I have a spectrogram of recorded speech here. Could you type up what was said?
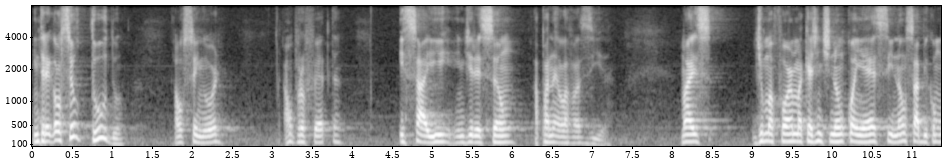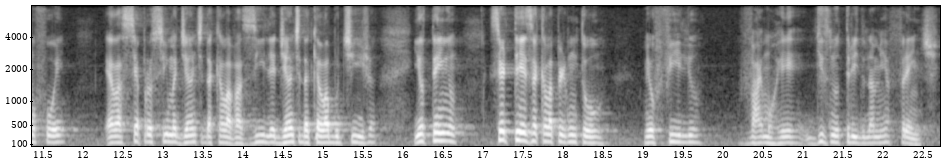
entregar o seu tudo ao Senhor, ao profeta e sair em direção à panela vazia. Mas de uma forma que a gente não conhece e não sabe como foi, ela se aproxima diante daquela vasilha, diante daquela botija, e eu tenho certeza que ela perguntou: Meu filho vai morrer desnutrido na minha frente.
